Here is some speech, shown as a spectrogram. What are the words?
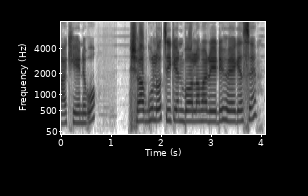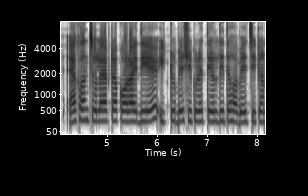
মাখিয়ে নেব। সবগুলো চিকেন বল আমার রেডি হয়ে গেছে। এখন চুলা একটা কড়াই দিয়ে একটু বেশি করে তেল দিতে হবে চিকেন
